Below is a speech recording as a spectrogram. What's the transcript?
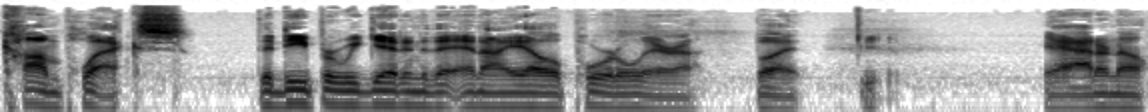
complex the deeper we get into the NIL portal era. But yeah, I don't know.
